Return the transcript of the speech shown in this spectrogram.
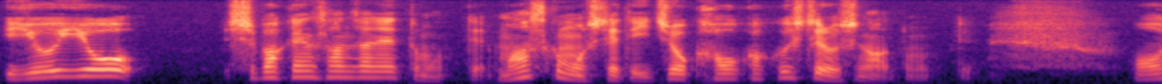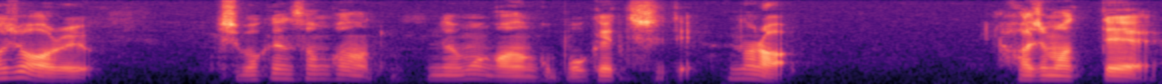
いよいよ、柴犬さんじゃね？って思って、マスクもしてて一応顔隠してるしなと思って、ああ、じゃああれ、柴犬さんかな？と思って、で、なんかなんかボケってしてて、なら、始まって、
